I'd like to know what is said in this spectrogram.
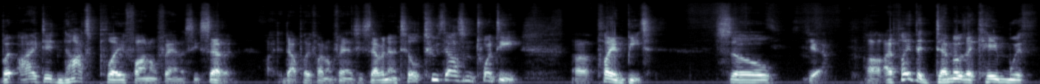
but I did not play Final Fantasy VII. I did not play Final Fantasy VII until 2020, uh, play and beat. So yeah, uh, I played the demo that came with.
